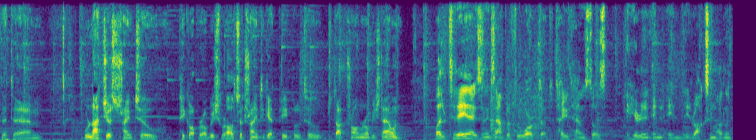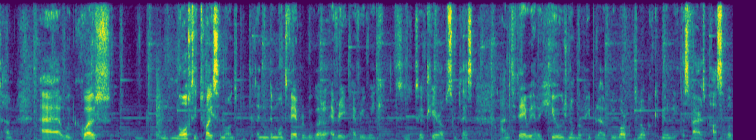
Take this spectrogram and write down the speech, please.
That um, we're not just trying to pick up rubbish, we're also trying to get people to stop throwing rubbish down. Well, today is an example of the work that the Tidy Towns does here in, in, in the in Maudlintown. Uh, we go out mostly twice a month, but in the month of April we go out every every week to, to clear up some place. And today we had a huge number of people out. We work with the local community as far as possible.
